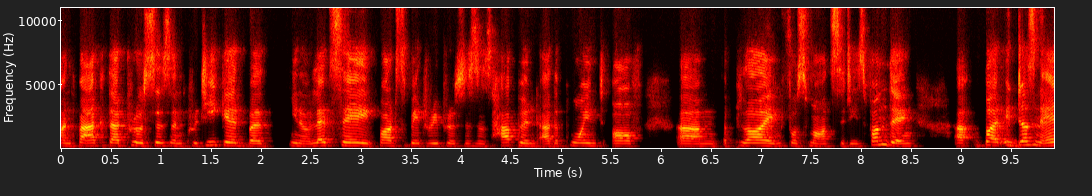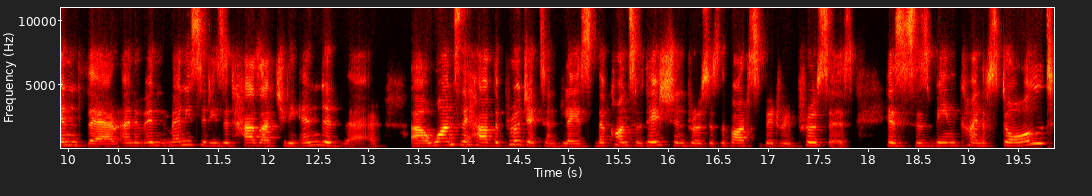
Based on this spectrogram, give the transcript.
unpack that process and critique it, but you know, let's say participatory processes happened at the point of um, applying for smart cities funding. Uh, but it doesn't end there. And in many cities, it has actually ended there. Uh, once they have the projects in place, the consultation process, the participatory process has, has been kind of stalled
